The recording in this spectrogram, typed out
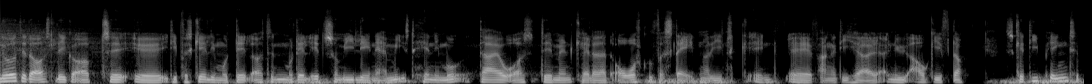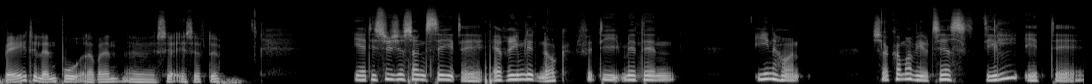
Noget af det, der også ligger op til øh, i de forskellige modeller, og den model 1, som I Lene er mest hen imod, der er jo også det, man kalder et overskud for staten, når de øh, fanger de her øh, nye afgifter. Skal de penge tilbage til landbruget, eller hvordan øh, ser SF det? Ja, det synes jeg sådan set øh, er rimeligt nok, fordi med den ene hånd, så kommer vi jo til at stille et, øh,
